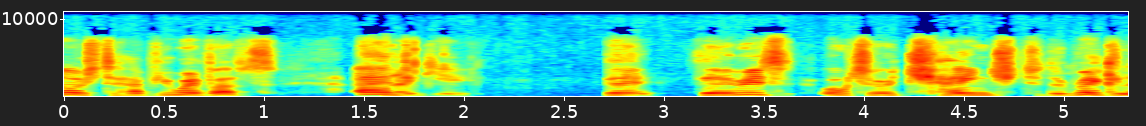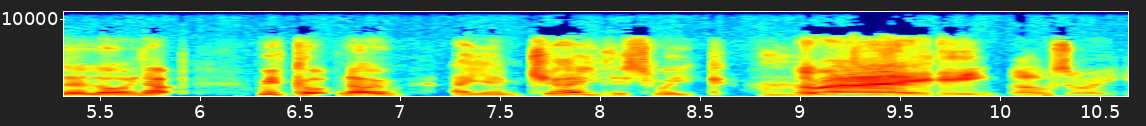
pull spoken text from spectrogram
Nice to have you with us. And Thank you. there, there is also a change to the regular lineup. We've got no AMJ this week. Hooray! Oh, sorry.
